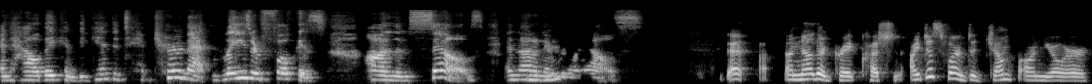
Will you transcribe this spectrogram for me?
and how they can begin to t- turn that laser focus on themselves and not mm-hmm. on everyone else? That another great question. I just wanted to jump on your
